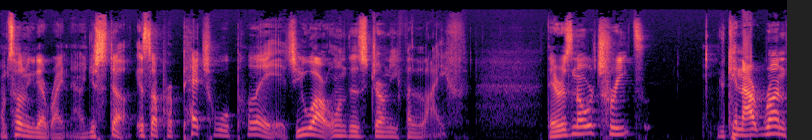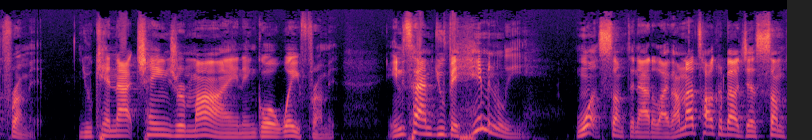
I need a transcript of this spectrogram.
I'm telling you that right now. You're stuck. It's a perpetual pledge. You are on this journey for life. There is no retreat. You cannot run from it. You cannot change your mind and go away from it. Anytime you vehemently want something out of life. I'm not talking about just some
